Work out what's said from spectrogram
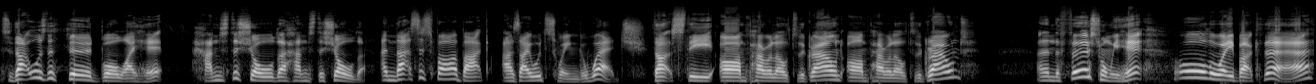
So that was the third ball I hit hands to shoulder, hands to shoulder. And that's as far back as I would swing a wedge. That's the arm parallel to the ground, arm parallel to the ground. And then the first one we hit, all the way back there,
